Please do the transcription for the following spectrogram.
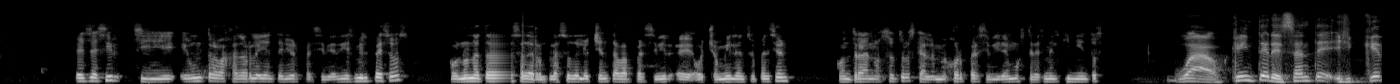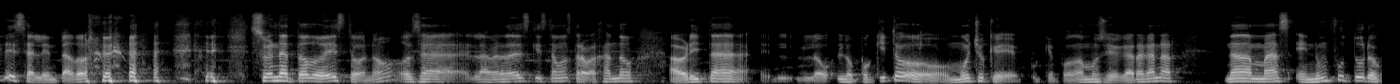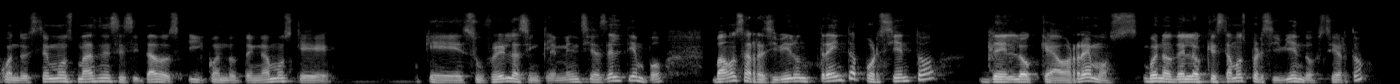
Es decir, si un trabajador ley anterior percibía 10 mil pesos, con una tasa de reemplazo del 80 va a percibir 8 eh, mil en su pensión, contra nosotros que a lo mejor percibiremos 3.500 Wow, qué interesante y qué desalentador suena todo esto, ¿no? O sea, la verdad es que estamos trabajando ahorita lo, poquito o mucho que, podamos llegar a ganar, nada más en un futuro cuando estemos más necesitados y cuando tengamos que, que sufrir las inclemencias del tiempo, vamos a recibir un 30% de lo que ahorremos, bueno, de lo que estamos percibiendo, ¿cierto?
